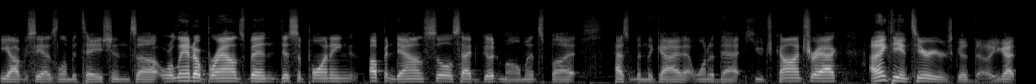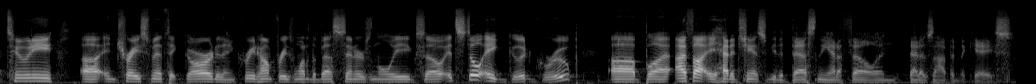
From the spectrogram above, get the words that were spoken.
he obviously has limitations. Uh, Orlando Brown's been disappointing up and down, still has had good moments, but hasn't been the guy that wanted that huge contract. I think the interior is good, though. You got Thuney uh, and Trey Smith at guard, and then Creed Humphrey's one of the best centers in the league, so it's still a good group. Uh, but I thought it had a chance to be the best in the NFL, and that has not been the case.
